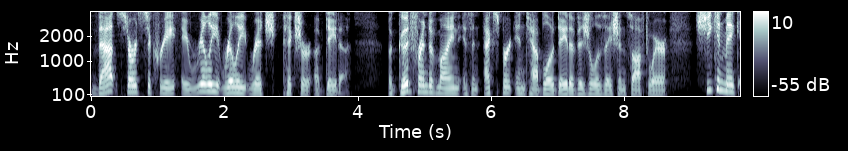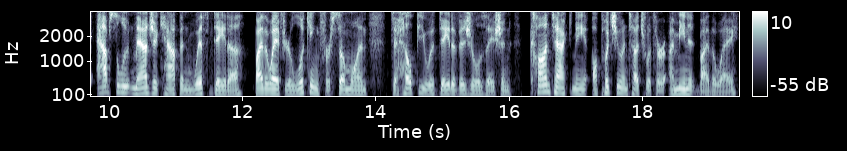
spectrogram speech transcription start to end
that starts to create a really, really rich picture of data. A good friend of mine is an expert in Tableau data visualization software. She can make absolute magic happen with data. By the way, if you're looking for someone to help you with data visualization, contact me. I'll put you in touch with her. I mean it, by the way.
